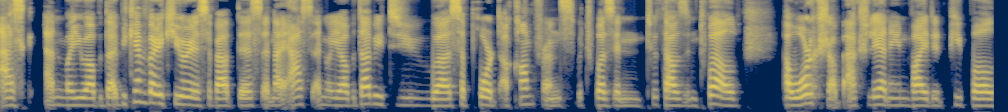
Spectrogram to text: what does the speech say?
asked NYU Abu Dhabi. I became very curious about this, and I asked NYU Abu Dhabi to uh, support a conference, which was in 2012, a workshop actually, and I invited people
